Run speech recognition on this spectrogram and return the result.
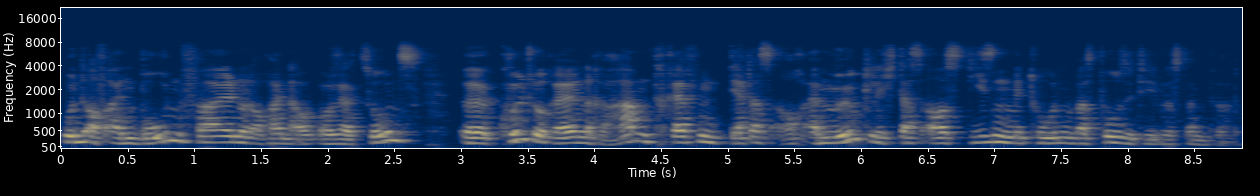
und auf einen Boden fallen und auch einen organisationskulturellen äh, Rahmen treffen, der das auch ermöglicht, dass aus diesen Methoden was Positives dann wird.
